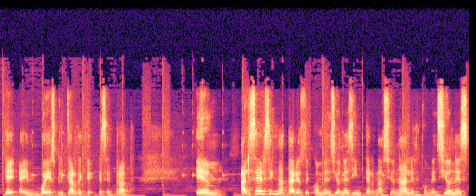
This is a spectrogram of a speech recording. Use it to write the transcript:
Que, eh, voy a explicar de qué se trata. Em, al ser signatarios de convenciones internacionales, convenciones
